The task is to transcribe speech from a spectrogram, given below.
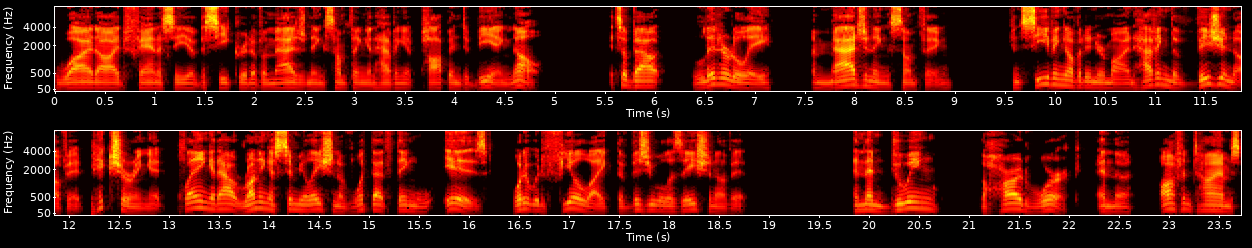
wide eyed fantasy of the secret of imagining something and having it pop into being. No, it's about literally imagining something, conceiving of it in your mind, having the vision of it, picturing it, playing it out, running a simulation of what that thing is, what it would feel like, the visualization of it, and then doing the hard work and the oftentimes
